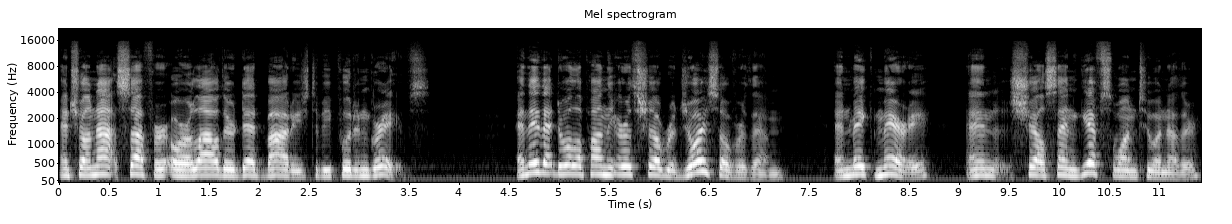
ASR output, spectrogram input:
and shall not suffer or allow their dead bodies to be put in graves. And they that dwell upon the earth shall rejoice over them, and make merry, and shall send gifts one to another,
